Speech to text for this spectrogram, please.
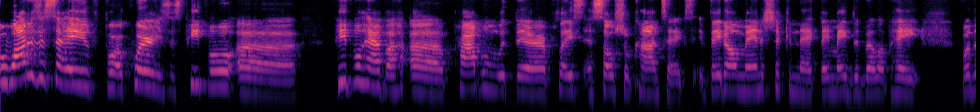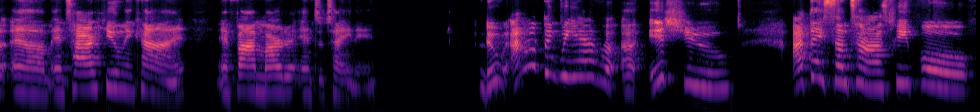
But why does it say for Aquarius is people uh people have a, a problem with their place in social context. If they don't manage to connect, they may develop hate for the um, entire humankind and find murder entertaining. Do I don't think we have a, a issue. I think sometimes people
